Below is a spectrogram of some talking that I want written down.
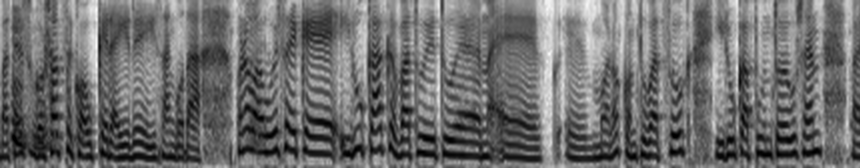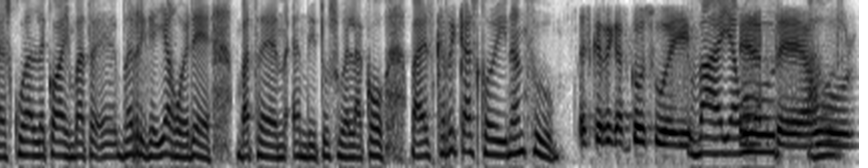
batez, gozatzeko aukera ere izango da. Bueno, ba, huesek e, irukak batu dituen e, e, bueno, kontu batzuk iruka.eu zen, ba, eskualdeko hainbat e, berri gehiago ere batzen dituzuelako. Ba, eskerrik asko inantzu. Eskerrik asko zuei. Bai, agur. agur.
